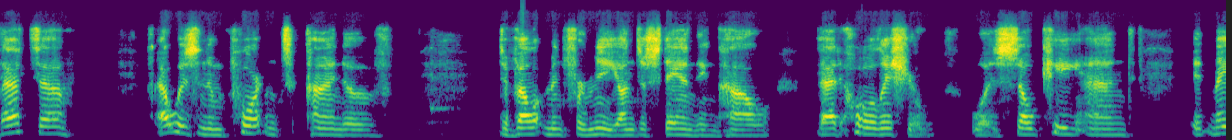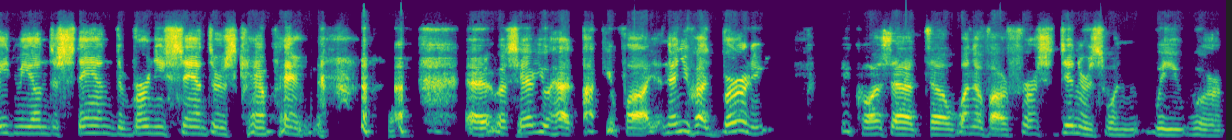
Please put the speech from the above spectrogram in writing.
that uh, that was an important kind of development for me, understanding how that whole issue was so key, and it made me understand the Bernie Sanders campaign. it was here you had Occupy, and then you had Bernie, because at uh, one of our first dinners when we were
